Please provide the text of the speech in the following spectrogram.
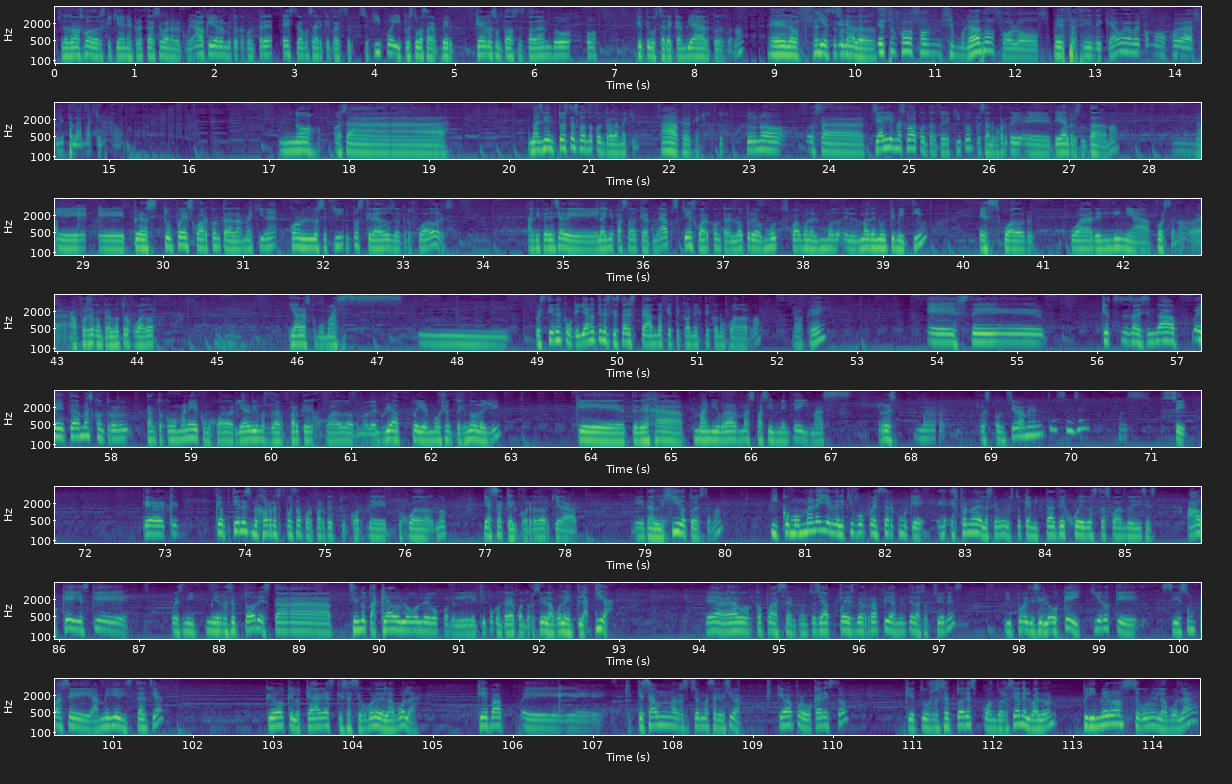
los demás jugadores que quieran enfrentarse van a ver como, ah, ok, ahora me toca contra este, vamos a ver qué tal su equipo y pues tú vas a ver qué resultados te está dando, qué te gustaría cambiar, todo eso, ¿no? Eh, los, Y esta es una de las- ¿Estos juegos son simulados o los ves así de que, ah, voy a ver cómo juega solita la máquina? No, o sea, más bien tú estás jugando contra la máquina. Ah, ok, ok. Tú no, o sea, si alguien más juega contra tu equipo, pues a lo mejor te, eh, te llega el resultado, ¿no? No. Eh, eh, pero si tú puedes jugar contra la máquina con los equipos creados de otros jugadores. A diferencia del año pasado que era como, ah, pues quieres jugar contra el otro mood squad, bueno, el, modo, el Madden Ultimate Team es jugador, jugar en línea a fuerza, ¿no? A fuerza contra el otro jugador. Y ahora es como más... mm, pues tienes como que ya no tienes que estar esperando a que te conecte con un jugador, ¿no? Ok. Este. ¿qué te estás diciendo? Ah, eh, te da más control tanto como manager como jugador. Ya vimos la parte de jugador, ¿no? Del Real Player Motion Technology, que te deja maniobrar más fácilmente y más, ma- responsivamente, ¿sí? Sí. Más- sí. Que, que- obtienes mejor respuesta por parte de tu, de tu jugador, ¿no? Ya sea que el corredor quiera eh, darle giro, todo esto, ¿no? Y como manager del equipo puede estar como que, eh, es una de las que me gustó que a mitad de juego estás jugando y dices, ah, ok, es que pues mi, mi receptor está siendo tacleado luego, luego por el equipo contrario cuando recibe la bola y la tira. Debe haber algo que pueda hacer. Entonces ya puedes ver rápidamente las opciones y puedes decirle, ok, quiero que si es un pase a media distancia, creo que lo que haga es que se asegure de la bola. Que va, eh, que, que sea una recepción más agresiva. ¿Qué va a provocar esto? Que tus receptores cuando reciban el balón, primero aseguren la bola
